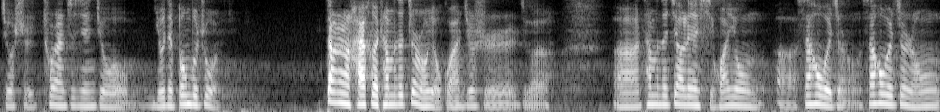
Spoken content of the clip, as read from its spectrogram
就是突然之间就有点绷不住。当然还和他们的阵容有关，就是这个。呃，他们的教练喜欢用呃三后卫阵容，三后卫阵容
